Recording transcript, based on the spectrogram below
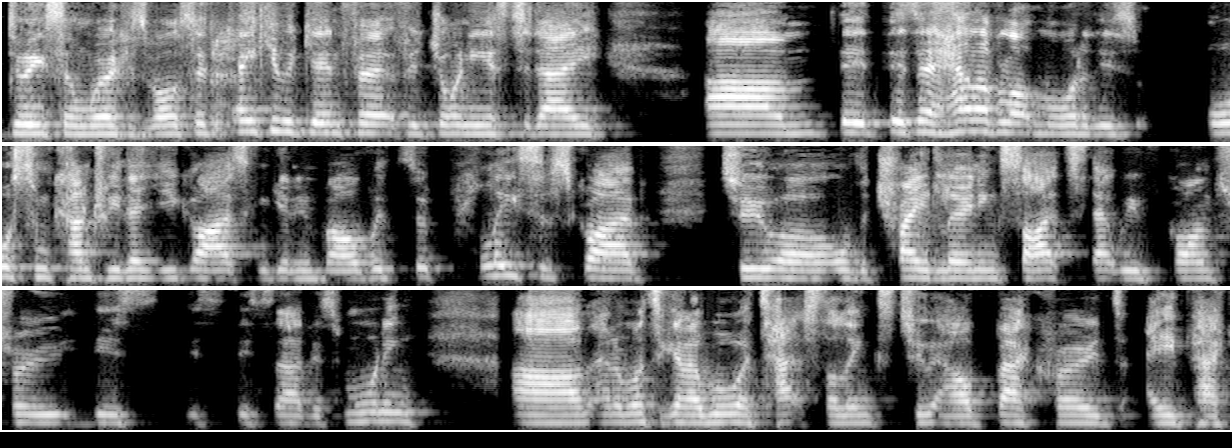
doing some work as well. So thank you again for, for joining us today. Um, there, there's a hell of a lot more to this awesome country that you guys can get involved with. So please subscribe to uh, all the trade learning sites that we've gone through this this this, uh, this morning. Um, and once again, I will attach the links to our Backroads APAC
